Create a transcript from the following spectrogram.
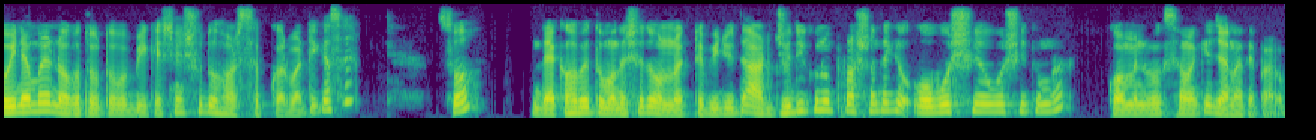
ওই নাম্বারে নগদ অথবা বিকাশ নেই, শুধু হোয়াটসঅ্যাপ করবা, ঠিক আছে? সো দেখা হবে তোমাদের সাথে অন্য একটা ভিডিওতে আর যদি কোনো প্রশ্ন থাকে, অবশ্যই অবশ্যই তোমরা কমেন্ট বক্সে আমাকে জানাতে পারো।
